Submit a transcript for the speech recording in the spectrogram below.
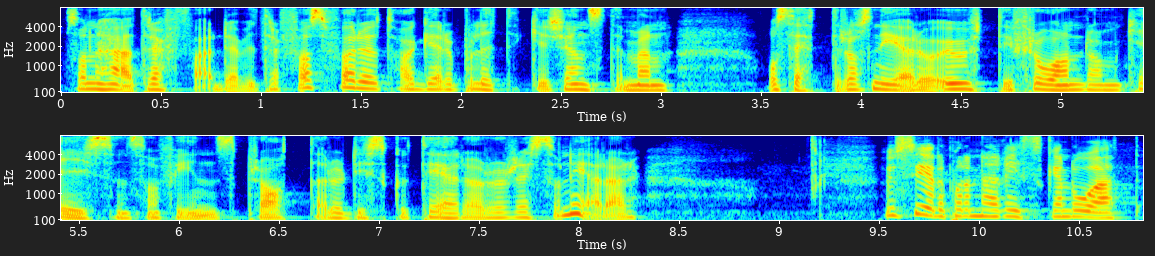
sådana här träffar där vi träffas företagare, politiker, tjänstemän och sätter oss ner och utifrån de casen som finns pratar och diskuterar och resonerar. Hur ser du på den här risken då att,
